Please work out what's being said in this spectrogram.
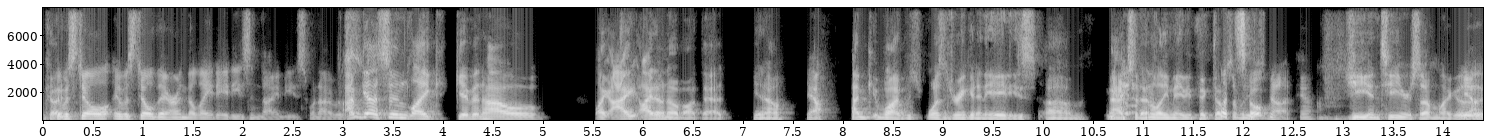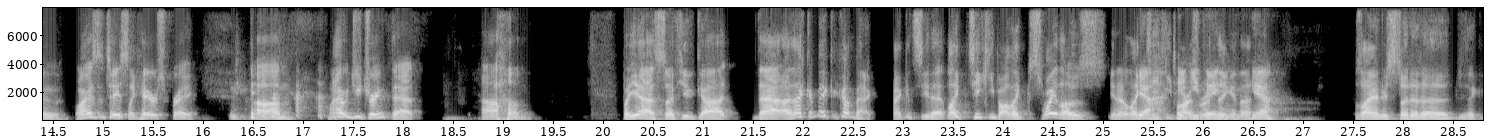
okay. it was still it was still there in the late '80s and '90s when I was. I'm guessing, like, given how, like, I I don't know about that. You know. Yeah. I'm well. I was, wasn't drinking in the '80s. Um, accidentally maybe picked up some of these hope not. Yeah. G and T or something like. Ooh, yeah. why does it taste like hairspray? Um, why would you drink that? Um, but yeah, so if you've got that, uh, that could make a comeback. I can see that, like tiki bar, like Suelos, you know, like yeah, tiki bars were a thing in the yeah. As I understood it, uh, like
